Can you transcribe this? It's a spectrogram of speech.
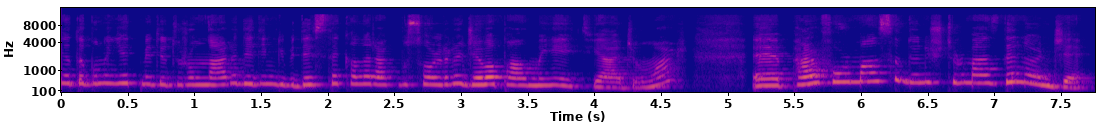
ya da bunun yetmediği durumlarda dediğim gibi destek alarak bu sorulara cevap almaya ihtiyacım var. E, performansı dönüştürmezden önce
